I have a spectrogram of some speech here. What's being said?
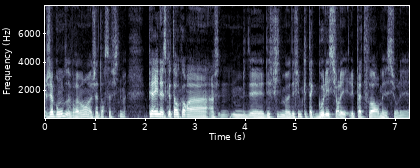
j'abonde, vraiment, j'adore ce film. Perrine, est-ce que tu as encore un, un- des, des films, des films que tu as gaulés sur les, les plateformes et sur les,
